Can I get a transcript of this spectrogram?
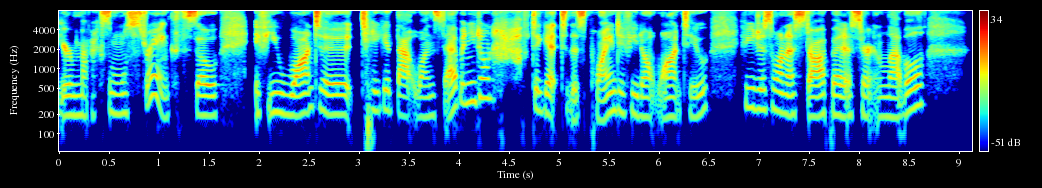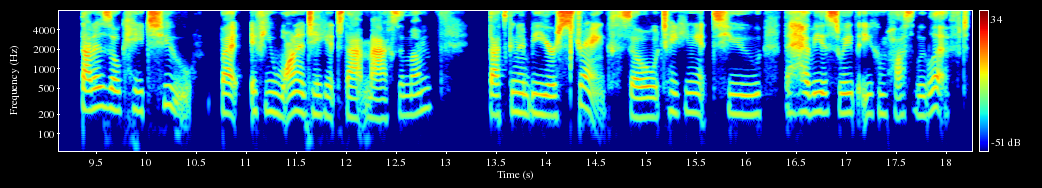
your maximal strength. So if you want to take it that one step and you don't have to get to this point if you don't want to if you just want to stop at a certain level that is okay too. But if you want to take it to that maximum that's going to be your strength. So taking it to the heaviest weight that you can possibly lift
